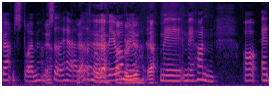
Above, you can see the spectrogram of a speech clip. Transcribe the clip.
børns drømme. Og nu ja. sidder jeg her, og ja, ja, ja. jeg væver med, ja. med, med hånden. Og at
